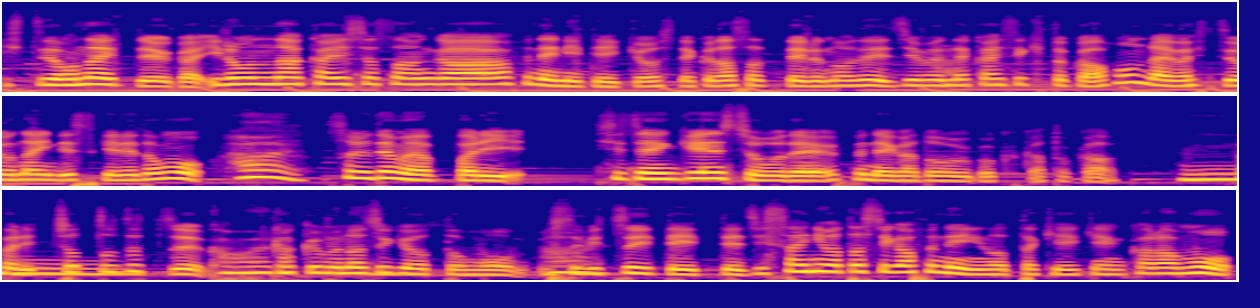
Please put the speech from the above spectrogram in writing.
必要ないっていうかいろんな会社さんが船に提供してくださっているので自分で解析とかは本来は必要ないんですけれども、はい、それでもやっぱり自然現象で船がどう動くかとかやっぱりちょっとずつ学部の授業とも結びついていって、はい、実際に私が船に乗った経験からも、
